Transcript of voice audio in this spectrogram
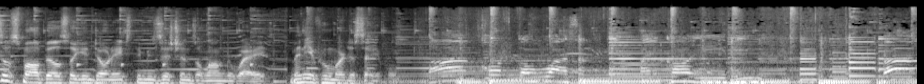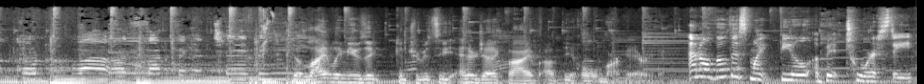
Some small bills so you can donate to the musicians along the way, many of whom are disabled. The lively music contributes to the energetic vibe of the whole market area. And although this might feel a bit touristy,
